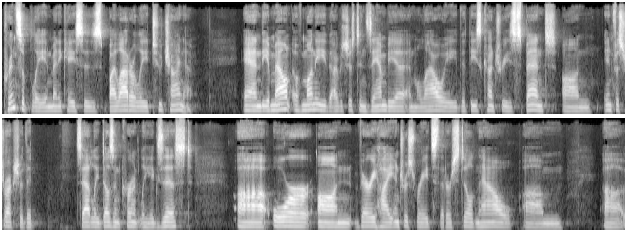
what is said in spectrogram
principally in many cases bilaterally to China. And the amount of money, that I was just in Zambia and Malawi, that these countries spent on infrastructure that sadly doesn't currently exist, uh, or on very high interest rates that are still now um, uh,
